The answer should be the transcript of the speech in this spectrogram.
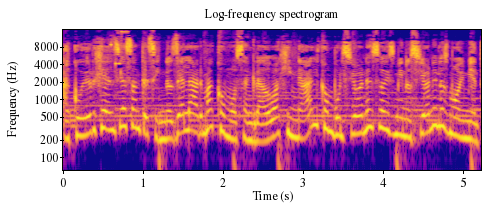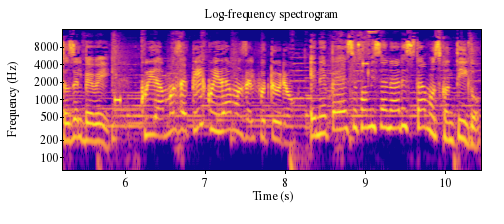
Acude a urgencias ante signos de alarma como sangrado vaginal, convulsiones o disminución en los movimientos del bebé. Cuidamos de ti, cuidamos del futuro. En EPS Famisanar estamos contigo.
